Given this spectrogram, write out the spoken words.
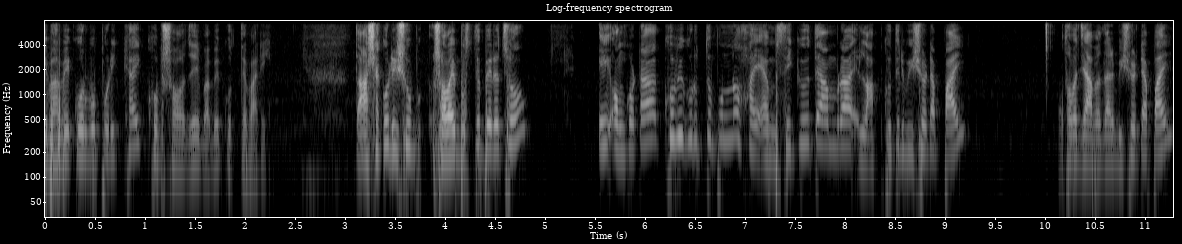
এভাবে করব পরীক্ষায়, খুব সহজে এভাবে করতে পারি। তো আশা করি সবাই বুঝতে পেরেছ। এই অঙ্কটা খুবই গুরুত্বপূর্ণ, হয় এমসিকিউতে আমরা লাভ ক্ষতির বিষয়টা পাই অথবা জাবেদার বিষয়টা পাই।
